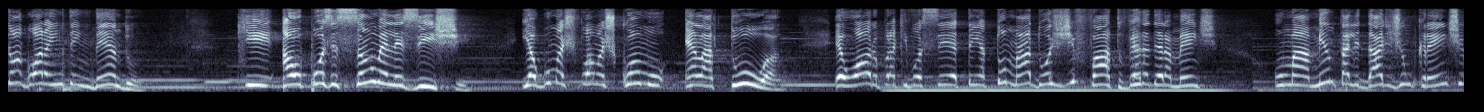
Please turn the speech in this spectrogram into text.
Então, agora entendendo que a oposição ela existe e algumas formas como ela atua, eu oro para que você tenha tomado hoje de fato, verdadeiramente, uma mentalidade de um crente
